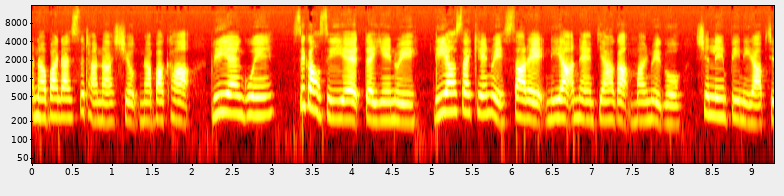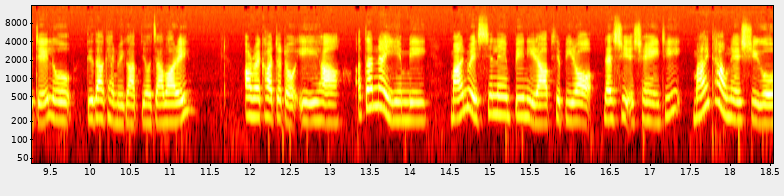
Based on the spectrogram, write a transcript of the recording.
အနောက်ပိုင်းတိုင်းစစ်ဌာနရှုပ်နာပခလေရန်ကွင်းစစ်ကောင်စီရဲ့တပ်ရင်းတွေလေယာစိုက်ခင်းတွေစတဲ့နေရာအနှံ့ပြားကမိုင်းတွေကိုရှင်းလင်းပေးနေတာဖြစ်တယ်လို့ဒေသခံတွေကပြောကြပါတယ်။အရခတက်တော် AA ဟာအသက်နဲ့ရင်းပြီး မိုင်းတွေရှင်းလင်းပေးနေတာဖြစ်ပြီးတော့လက်ရှိအချိန်အထိမိုင်းထောင်တဲ့ရှိကို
